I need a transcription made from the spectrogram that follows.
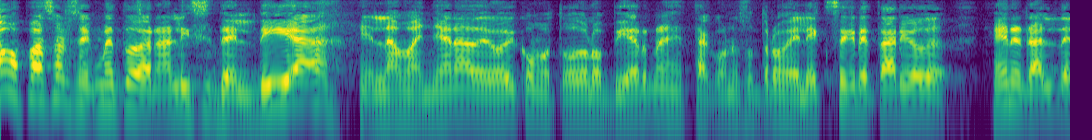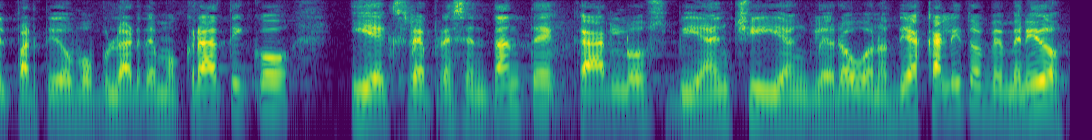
Damos paso al segmento de análisis del día. En la mañana de hoy, como todos los viernes, está con nosotros el exsecretario de- general del Partido Popular Democrático y exrepresentante Carlos Bianchi Angleró. Buenos días, Carlitos, bienvenido.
